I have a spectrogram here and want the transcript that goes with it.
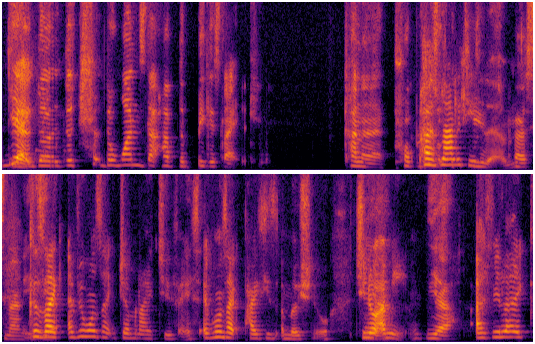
yeah, like- the the tr- the ones that have the biggest like kind of problems Personality to them. Personality, because yeah. like everyone's like Gemini, Two Face, everyone's like Pisces, emotional. Do you know what I mean? yeah, I feel like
